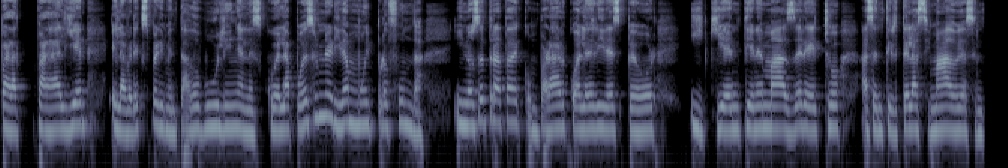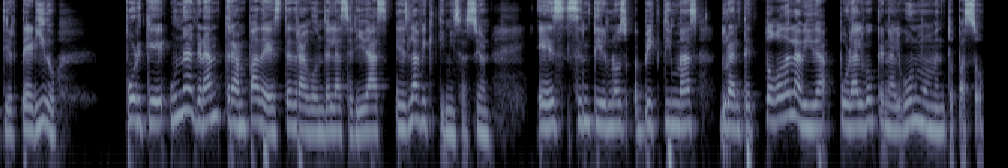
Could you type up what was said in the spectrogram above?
Para, para alguien el haber experimentado bullying en la escuela puede ser una herida muy profunda y no se trata de comparar cuál herida es peor y quién tiene más derecho a sentirte lastimado y a sentirte herido. Porque una gran trampa de este dragón de las heridas es la victimización, es sentirnos víctimas durante toda la vida por algo que en algún momento pasó.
